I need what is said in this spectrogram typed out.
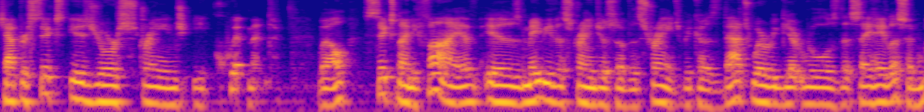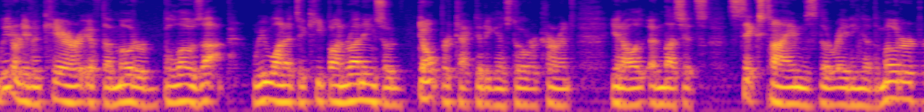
chapter 6 is your strange equipment. Well, 695 is maybe the strangest of the strange because that's where we get rules that say, hey, listen, we don't even care if the motor blows up. We want it to keep on running, so don't protect it against overcurrent, you know, unless it's six times the rating of the motor.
